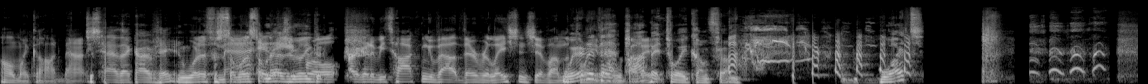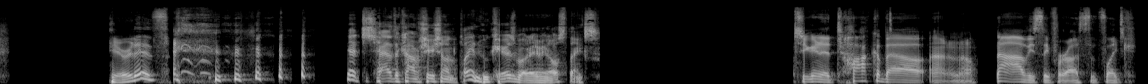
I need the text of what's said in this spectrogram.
Oh my god Matt Just have that conversation. What if Matt someone, someone and has a really good. April are going to be talking about their relationship on the Where plane, did that everybody. Pop It toy come from? what? Here it is. Yeah, just have the conversation on the plane. Who cares about anything else Thanks. so you're going to talk about, I don't know. Nah, obviously for us, it's like,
